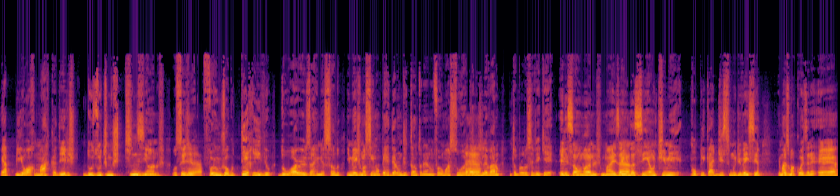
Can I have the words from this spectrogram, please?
É a pior marca deles dos últimos 15 anos. Ou seja, é. foi um jogo terrível do Warriors arremessando e mesmo assim não perderam de tanto, né? Não foi uma surra é. que eles levaram. Então para você ver que eles são humanos, mas é. ainda assim é um time complicadíssimo de vencer. E mais uma coisa, né? É,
